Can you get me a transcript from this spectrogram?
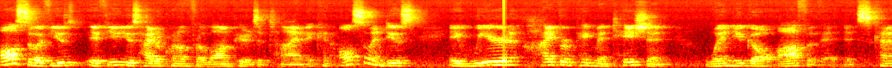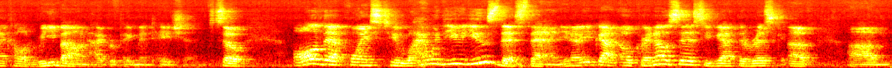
Also, if you, if you use hydroquinone for long periods of time, it can also induce a weird hyperpigmentation when you go off of it. It's kind of called rebound hyperpigmentation. So all of that points to why would you use this then? You know, you've got ochronosis, you've got the risk of um,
